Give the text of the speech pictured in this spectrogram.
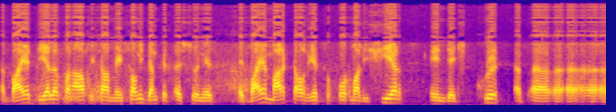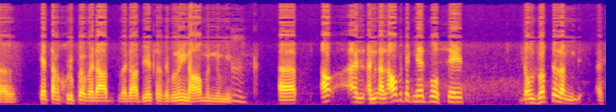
'n baie dele van Afrika. Mense sal nie dink dit is so nie. Het baie markte al reeds geformaliseer en jy't groot uh uh uh uh, uh kettinggroepe wat daar wat daar besig is. Ek wil nie name noem nie. Mm. Uh al, en en en al wat ek net wil sê die ontwikkeling as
